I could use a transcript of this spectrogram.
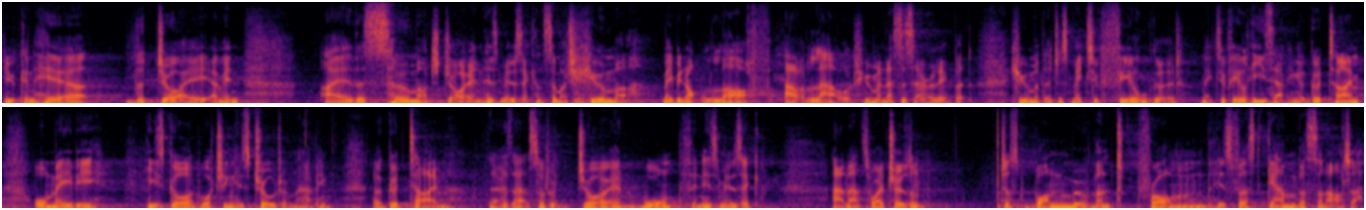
You can hear the joy. I mean, I, there's so much joy in his music and so much humor. Maybe not laugh out loud humor necessarily, but humor that just makes you feel good, makes you feel he's having a good time, or maybe he's God watching his children having a good time. There is that sort of joy and warmth in his music. And that's why I've chosen just one movement from his first gamba sonata.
